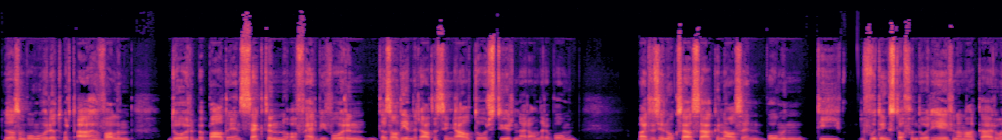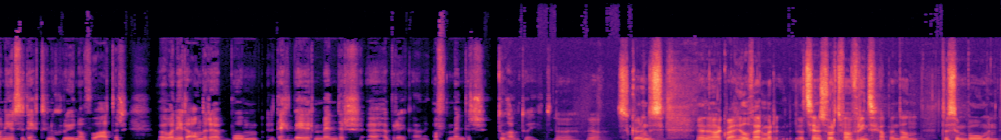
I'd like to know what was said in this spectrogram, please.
Dus als een boom bijvoorbeeld wordt aangevallen door bepaalde insecten of herbivoren, dan zal die inderdaad een signaal doorsturen naar andere bomen. Maar er zijn ook zelfs zaken als in bomen die voedingsstoffen doorgeven aan elkaar wanneer ze dicht groeien of water, eh, wanneer de andere boom dichtbij er minder uh, gebruik aan of minder toegang toe heeft. Ah, ja. Ze kunnen dus, ja, dan ga ik wel heel ver, maar dat zijn een soort van vriendschappen dan tussen bomen.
